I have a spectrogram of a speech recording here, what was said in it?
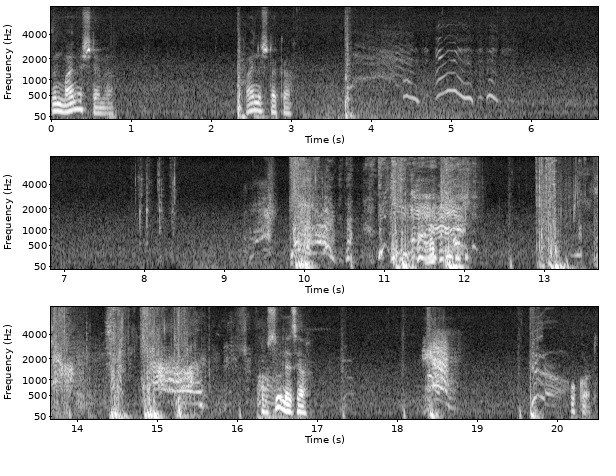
sind meine Stämme. Meine Stöcker. Kommst du denn jetzt her? Oh Gott.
